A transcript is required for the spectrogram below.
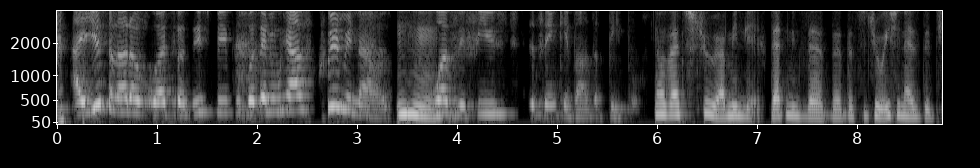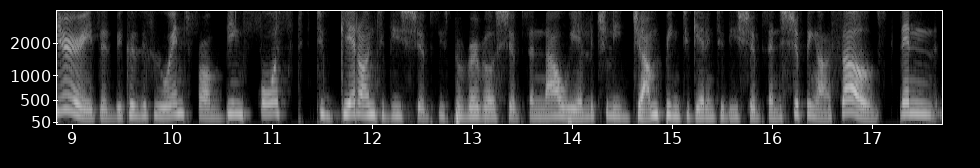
i use a lot of words for these people but then we have criminals mm-hmm. who have refused to think about the people no that's true i mean that means that the, the situation has deteriorated because if we went from being forced to get onto these ships these proverbial ships and now we are literally jumping to get into these ships and shipping ourselves then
